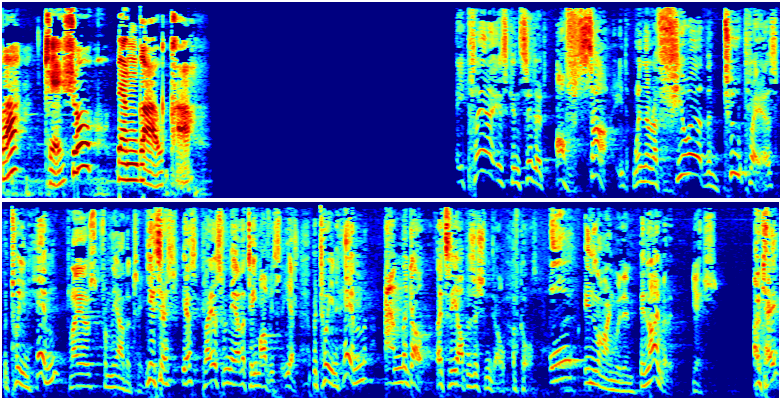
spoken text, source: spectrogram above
glazba Kešo Bengalka. A player is considered offside when there are fewer than two players between him. Players from the other team. Yes, yes, yes. Players from the other team, obviously, yes. Between him and the goal. That's the opposition goal, of course. Or in line with him. In line with him? Yes. Okay.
